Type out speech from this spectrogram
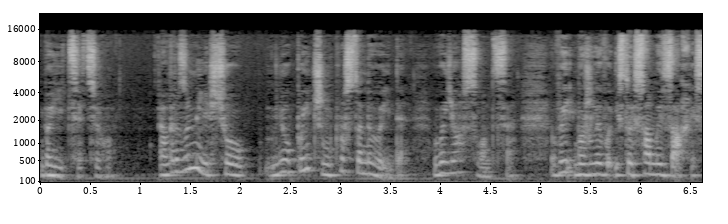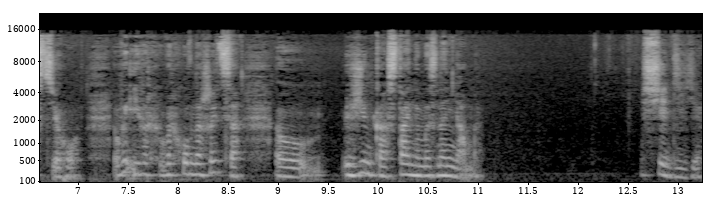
боїться цього. Але розуміє, що в нього по-іншому просто не вийде. Ви його сонце, ви, можливо, і той самий захист його. Ви і верховна жиця, е, жінка з тайними знаннями. Ще діє.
